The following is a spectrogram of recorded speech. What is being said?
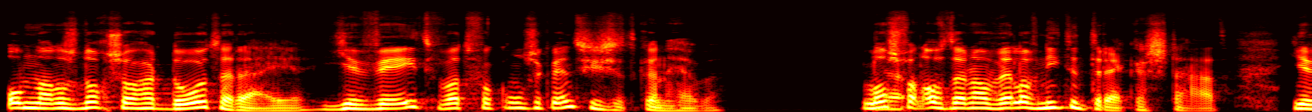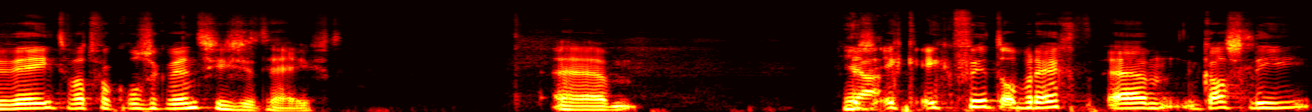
om dan alsnog zo hard door te rijden. Je weet wat voor consequenties het kan hebben. Los ja. van of er nou wel of niet een trekker staat. Je weet wat voor consequenties het heeft. Um, ja. Dus ik, ik vind oprecht, um, Gasly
